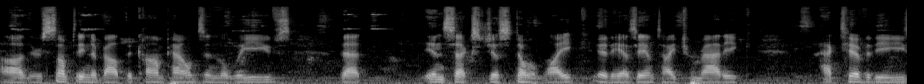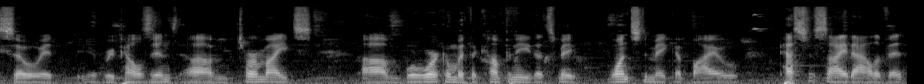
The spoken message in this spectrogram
Uh, there's something about the compounds in the leaves that insects just don't like. It has anti traumatic activity, so it, it repels in, um, termites. Um, we're working with a company that's wants to make a biopesticide out of it.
